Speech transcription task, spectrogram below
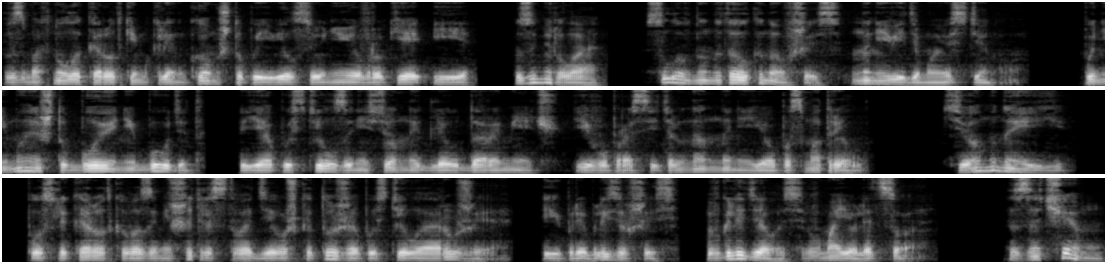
взмахнула коротким клинком, что появился у нее в руке, и... замерла, словно натолкнувшись на невидимую стену. Понимая, что боя не будет, я опустил занесенный для удара меч и вопросительно на нее посмотрел. «Темный?» После короткого замешательства девушка тоже опустила оружие и, приблизившись, вгляделась в мое лицо. «Зачем?»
